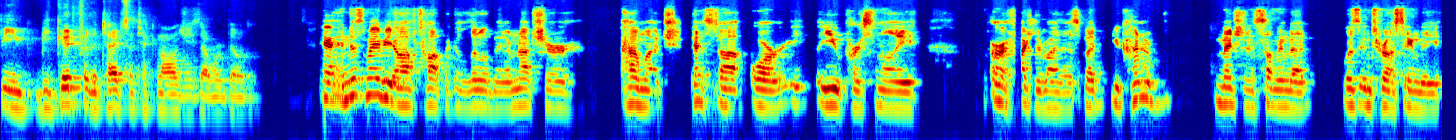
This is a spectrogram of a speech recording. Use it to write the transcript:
be be good for the types of technologies that we're building. Yeah, and this may be off topic a little bit. I'm not sure how much Pitstop or you personally are affected by this, but you kind of mentioned something that was interesting. The,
